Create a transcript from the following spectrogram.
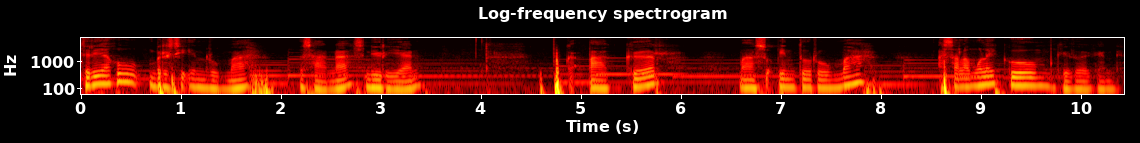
Jadi aku bersihin rumah ke sana sendirian buka pagar masuk pintu rumah assalamualaikum gitu kan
